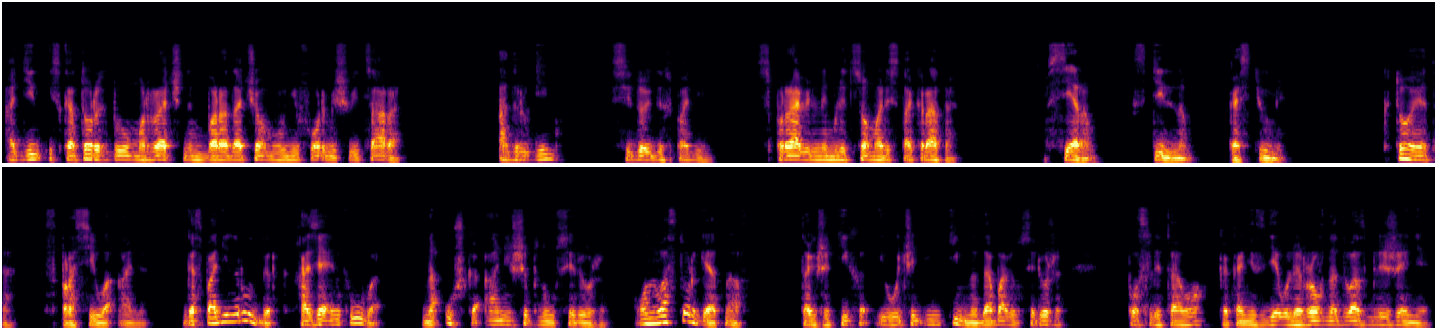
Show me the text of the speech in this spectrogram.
один из которых был мрачным бородачом в униформе швейцара, а другим – седой господин с правильным лицом аристократа в сером стильном костюме. «Кто это?» – спросила Аня. Господин Рудберг, хозяин клуба, на ушко Ани шепнул Сережа. Он в восторге от нас. Так же тихо и очень интимно добавил Сережа после того, как они сделали ровно два сближения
